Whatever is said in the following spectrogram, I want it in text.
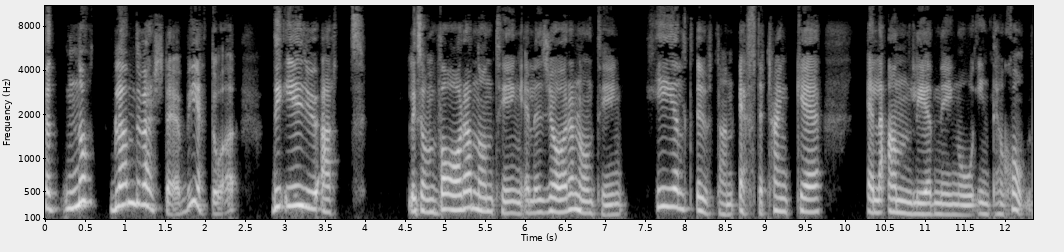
För att något bland det värsta jag vet då, det är ju att liksom vara någonting eller göra någonting helt utan eftertanke eller anledning och intention.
